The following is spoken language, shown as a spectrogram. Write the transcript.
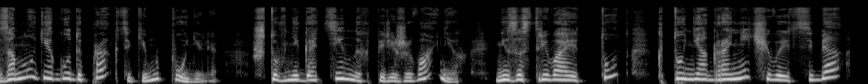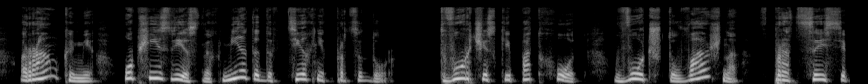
За многие годы практики мы поняли, что в негативных переживаниях не застревает тот, кто не ограничивает себя рамками общеизвестных методов, техник, процедур. Творческий подход – вот что важно в процессе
